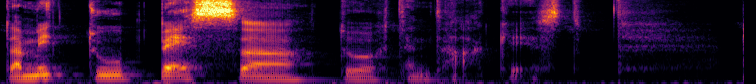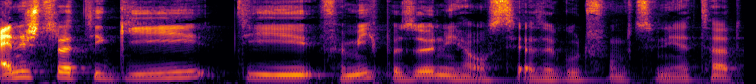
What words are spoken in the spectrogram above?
damit du besser durch den Tag gehst? Eine Strategie, die für mich persönlich auch sehr, sehr gut funktioniert hat,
